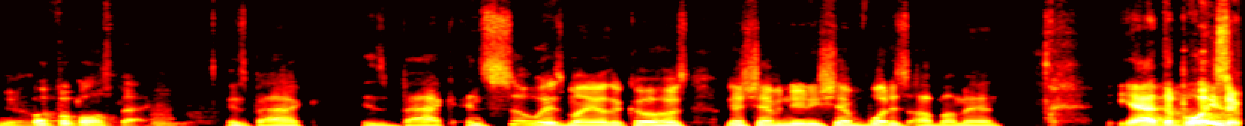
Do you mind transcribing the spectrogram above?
Yeah. But football's back. Is back. Is back. And so is my other co host. We got Chevin Noone. Chev, what is up, my man? Yeah, the boys are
